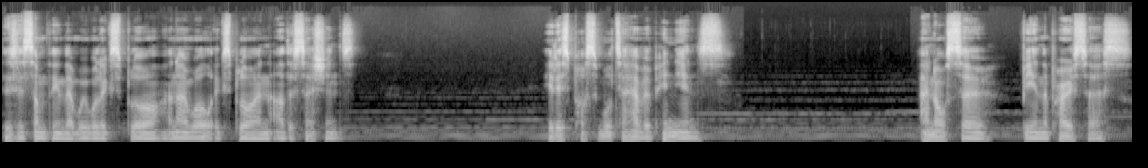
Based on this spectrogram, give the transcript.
This is something that we will explore, and I will explore in other sessions. It is possible to have opinions and also be in the process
